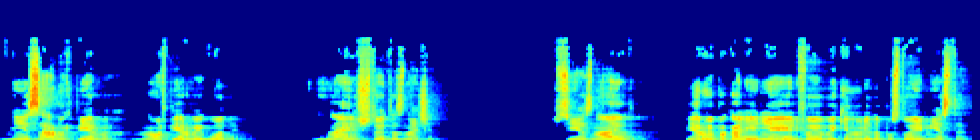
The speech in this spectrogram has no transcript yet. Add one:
«Не из самых первых, но в первые годы. Знаешь, что это значит?» «Все знают. Первое поколение эльфы выкинули на пустое место.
